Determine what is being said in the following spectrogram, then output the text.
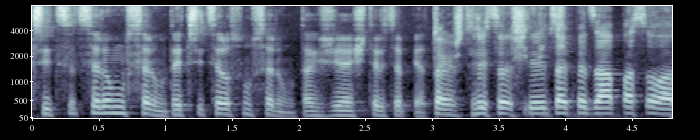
37-7, teď 38-7, takže 45. Takže 40, 45 zápasov a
